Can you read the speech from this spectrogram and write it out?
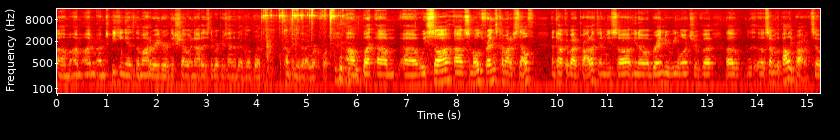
Um, I'm, I'm I'm speaking as the moderator of this show and not as the representative of a, a company that I work for. Um, but um, uh, we saw uh, some old friends come out of stealth and talk about a product, and we saw you know a brand new relaunch of, uh, of uh, some of the poly products. So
